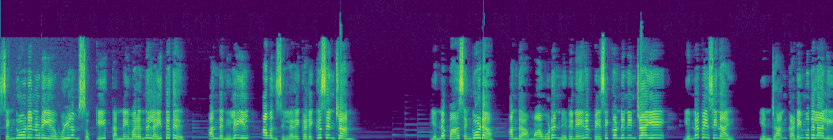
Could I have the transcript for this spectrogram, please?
செங்கோடனுடைய உள்ளம் சொக்கி தன்னை மறந்து லைத்தது அந்த நிலையில் அவன் சில்லறை கடைக்கு சென்றான். என்னப்பா செங்கோடா அந்த அம்மாவுடன் நெடுநேரம் பேசிக்கொண்டு நின்றாயே என்ன பேசினாய்? என்றான் கடை முதலாளி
